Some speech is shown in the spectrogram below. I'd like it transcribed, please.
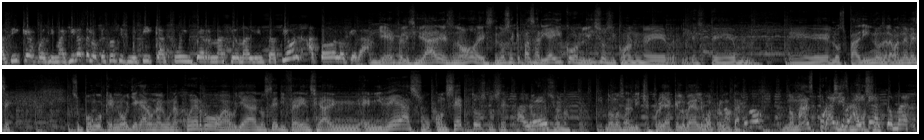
así que pues imagínate lo que eso significa, su internacionalización a todo lo que da. Bien, felicidades, ¿no? Este, no sé qué pasaría ahí con Lizos y con eh, este eh, los padrinos de la banda MS. Supongo que no llegaron a algún acuerdo o había, no sé, diferencia en, en ideas o conceptos, no sé. Tal no vez. funcionó. No nos han dicho, pero ya que lo vea le voy a preguntar. No. Nomás por Hay que, hay chismoso. que tomar,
